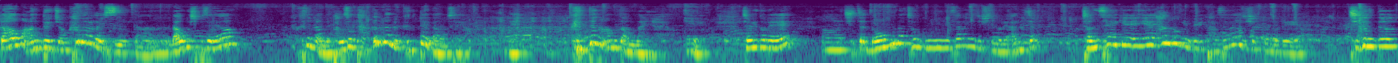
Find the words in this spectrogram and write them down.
나오면 안 되죠. 카메라가 있으니까 나오고 싶으세요? 큰일 났네. 방송 다 끝나면 그때 나오세요. 네. 그때는 아무도 안 말려요. 네. 저희 노래 어, 진짜 너무나 전 국민이 사랑해 주신 노래 아니죠? 전 세계의 한국인들이 다 사랑해 주셨던 노래예요. 지금도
